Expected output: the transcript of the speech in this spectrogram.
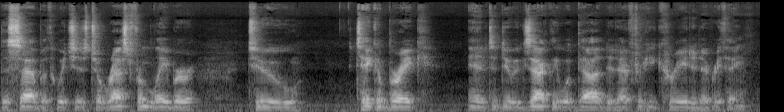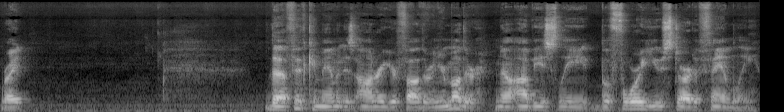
the Sabbath, which is to rest from labor, to take a break, and to do exactly what God did after He created everything, right? The fifth commandment is honor your father and your mother. Now, obviously, before you start a family,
